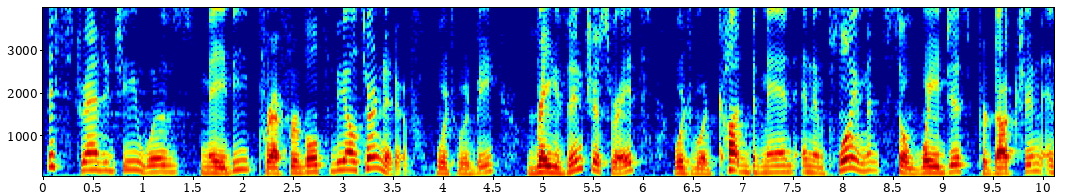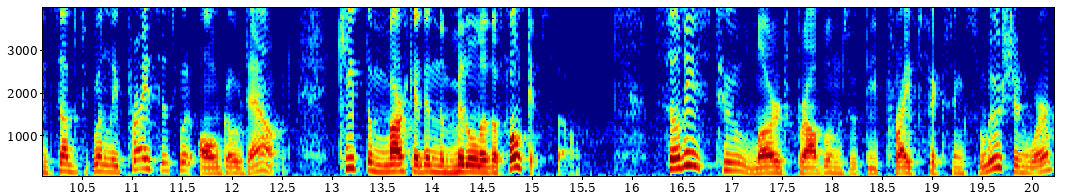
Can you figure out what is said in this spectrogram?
this strategy was maybe preferable to the alternative, which would be raise interest rates, which would cut demand and employment so wages, production, and subsequently prices would all go down. Keep the market in the middle of the focus though. So these two large problems with the price fixing solution were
